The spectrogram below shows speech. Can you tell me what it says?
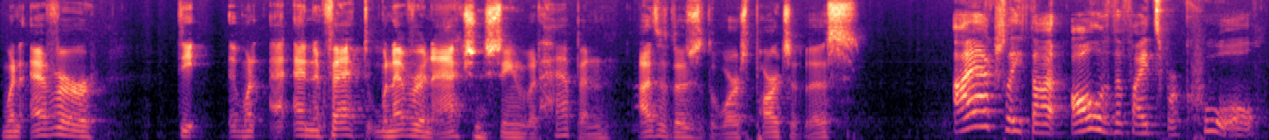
whenever the when and in fact whenever an action scene would happen i thought those are the worst parts of this I actually thought all of the fights were cool.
